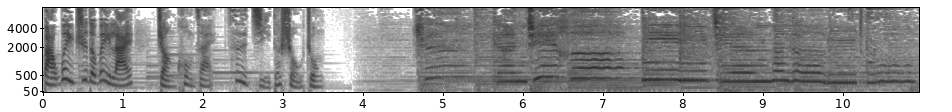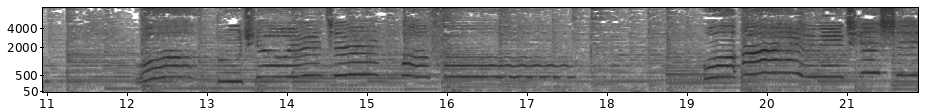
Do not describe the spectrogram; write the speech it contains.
把未知的未来掌控在自己的手中。真感激和你艰难的旅途，我不求与之祸福，我爱你，前行。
